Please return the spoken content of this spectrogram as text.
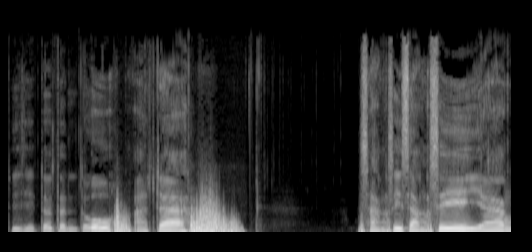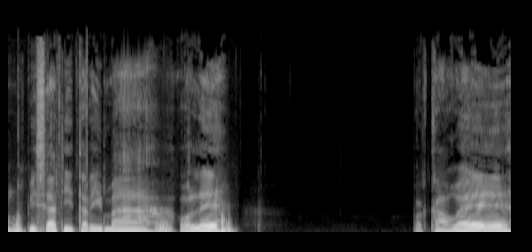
di situ tentu ada sanksi-sanksi yang bisa diterima oleh pegawai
